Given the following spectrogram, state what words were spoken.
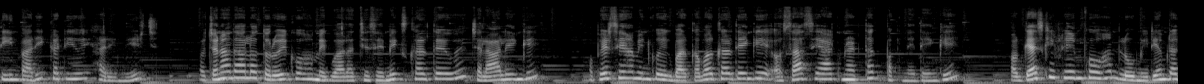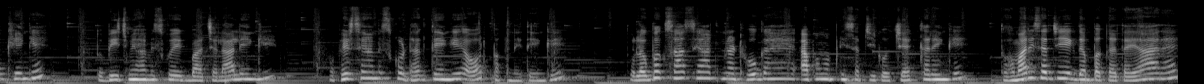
तीन बारीक कटी हुई हरी मिर्च और चना दाल और तरोई को हम एक बार अच्छे से मिक्स करते हुए चला लेंगे और फिर से हम इनको एक बार कवर कर देंगे और सात से आठ मिनट तक पकने देंगे। और गैस की फ्लेम को हम लो मीडियम रखेंगे तो बीच में हम इसको एक बार चला लेंगे और फिर से हम इसको ढक देंगे और पकने देंगे। तो लगभग सात से आठ मिनट हो गए हैं, अब हम अपनी सब्ज़ी को चेक करेंगे। तो हमारी सब्ज़ी एकदम पककर तैयार है।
